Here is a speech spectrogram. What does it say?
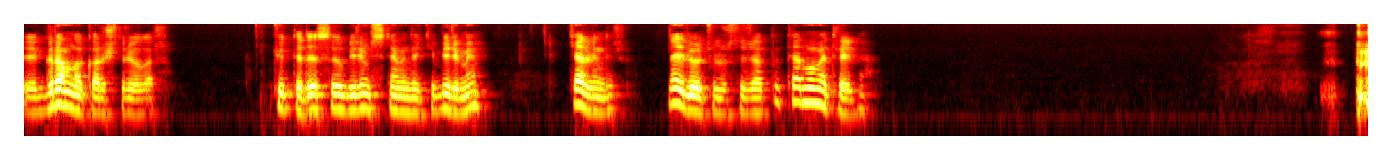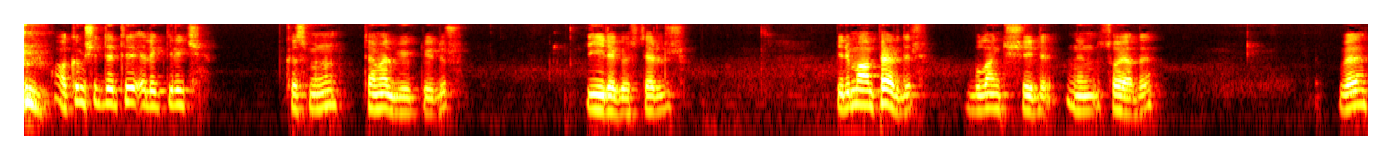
e, gramla karıştırıyorlar. Kütlede sığ birim sistemindeki birimi Kelvin'dir. Neyle ölçülür sıcaklık? Termometreyle. Akım şiddeti elektrik kısmının temel büyüklüğüdür. I ile gösterilir. Birimi amperdir. Bulan kişinin soyadı. Ve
